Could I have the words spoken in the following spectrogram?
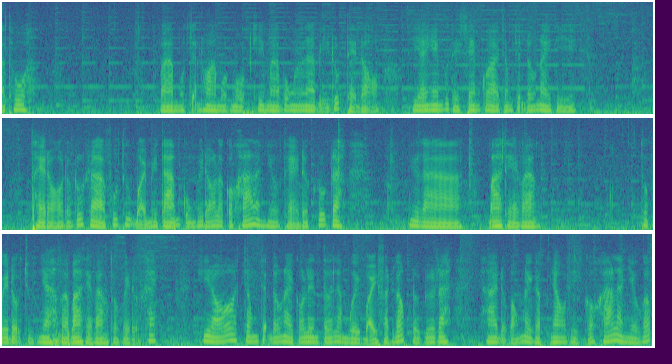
uh, thua và một trận hòa 1-1 khi mà Bologna bị rút thẻ đỏ thì anh em có thể xem qua trong trận đấu này thì thẻ đỏ được rút ra ở phút thứ 78 cùng với đó là có khá là nhiều thẻ được rút ra như là ba thẻ vàng thuộc về đội chủ nhà và ba thẻ vàng thuộc về đội khách. Khi đó trong trận đấu này có lên tới là 17 phạt góc được đưa ra. Hai đội bóng này gặp nhau thì có khá là nhiều góc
